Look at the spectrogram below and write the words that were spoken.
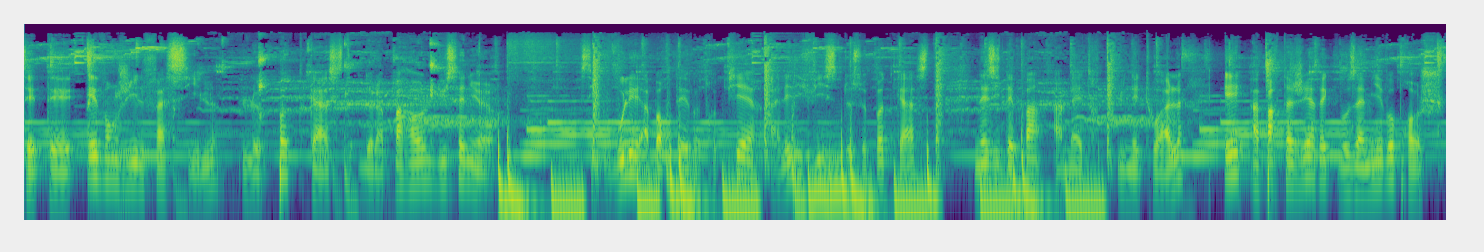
C'était Évangile facile, le podcast de la parole du Seigneur. Si vous voulez apporter votre pierre à l'édifice de ce podcast, n'hésitez pas à mettre une étoile et à partager avec vos amis et vos proches.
